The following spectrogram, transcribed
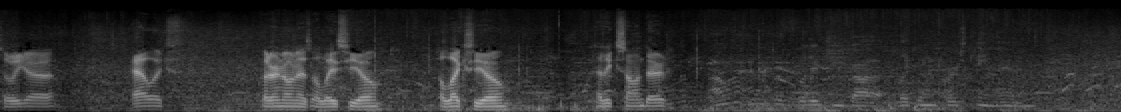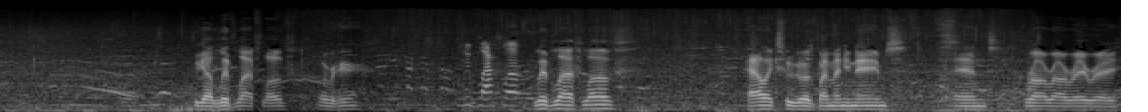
So we got Alex, better known as Alessio, Alexio, Alexander. I want to enter the footage you got, like when you first came in. We got Live, Laugh, Love over here. Live, laugh, love. Live, Laugh, Love. Alex, who goes by many names, and Ra Ra Ray Ray,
